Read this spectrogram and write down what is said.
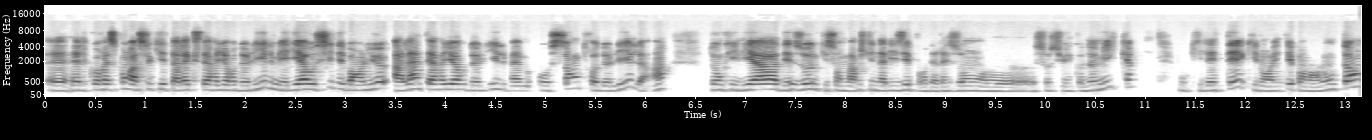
elle correspond à ce qui est à l'extérieur de l'île, mais il y a aussi des banlieues à l'intérieur de l'île, même au centre de l'île. Hein. Donc, il y a des zones qui sont marginalisées pour des raisons euh, socio-économiques, ou qui l'étaient, qui l'ont été pendant longtemps.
